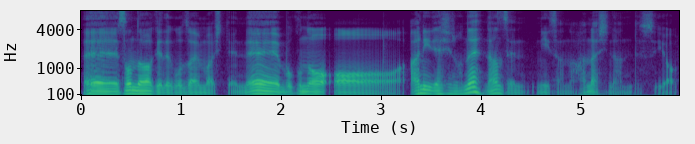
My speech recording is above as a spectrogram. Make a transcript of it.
えー、そんなわけでございましてね、僕の兄弟子のね、南仙兄さんの話なんですよ。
